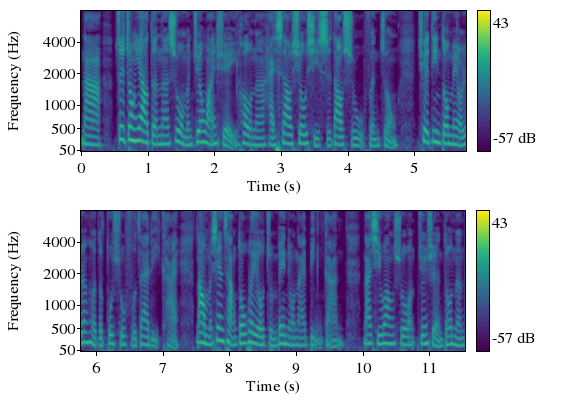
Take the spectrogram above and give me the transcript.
那最重要的呢，是我们捐完血以后呢，还是要休息十到十五分钟，确定都没有任何的不舒服再离开。那我们现场都会有准备牛奶、饼干。那希望说捐血人都能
